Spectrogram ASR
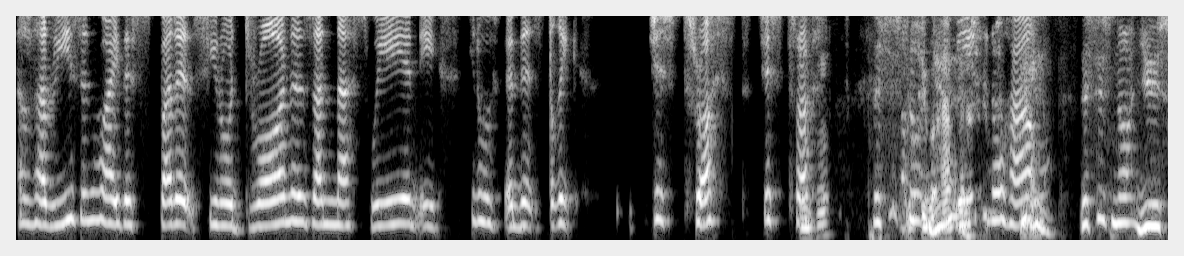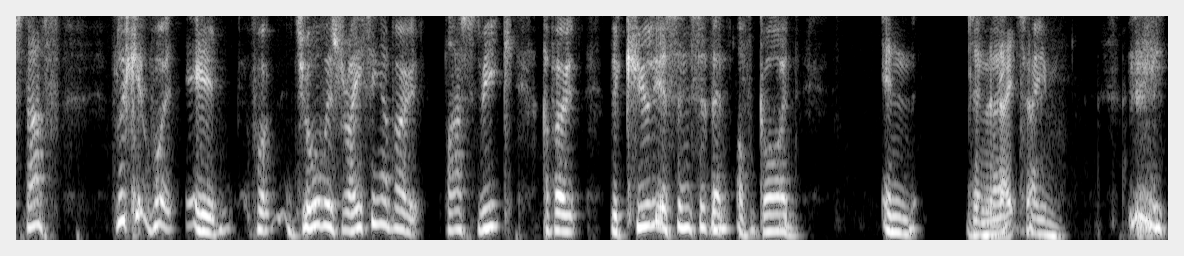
there's a reason why the spirit's, you know, drawn us in this way and he, you know, and it's like just trust, just trust. This is not new. You know how. This is not new stuff. Look at what uh, what Joe was writing about last week about the curious incident of God in the, In the night time.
